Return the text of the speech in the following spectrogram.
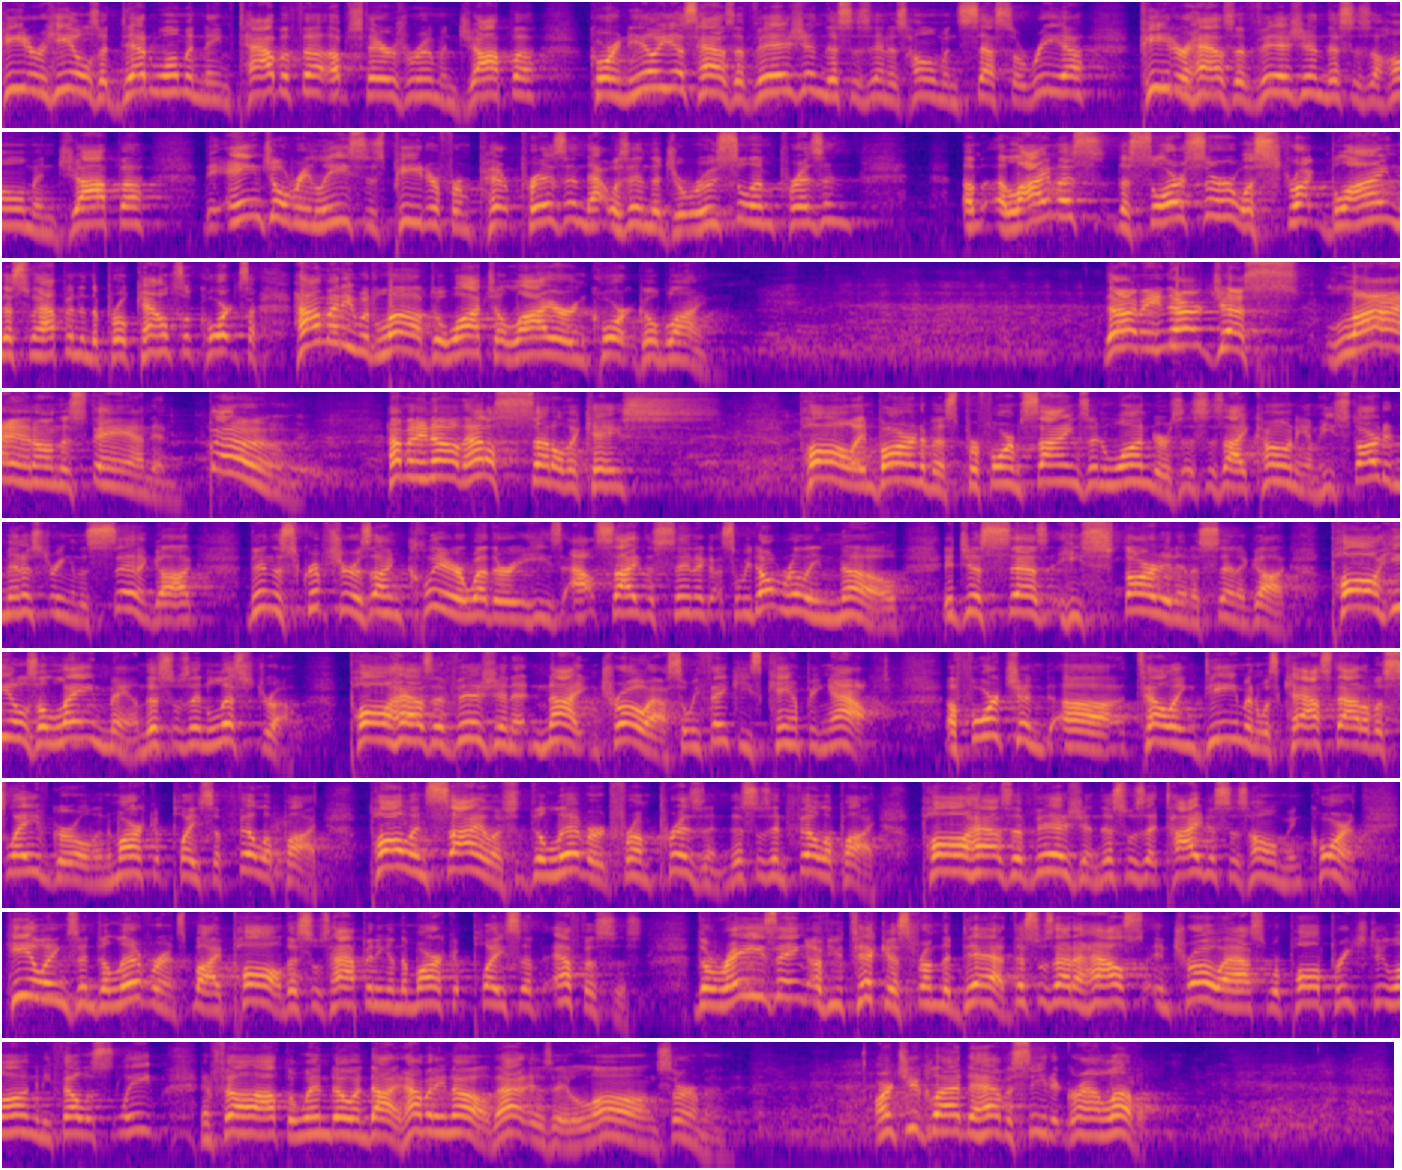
Peter heals a dead woman named Tabitha, upstairs room in Joppa. Cornelius has a vision. This is in his home in Caesarea. Peter has a vision. This is a home in Joppa. The angel releases Peter from prison. That was in the Jerusalem prison. Um, Elymas, the sorcerer, was struck blind. This happened in the proconsul court. So how many would love to watch a liar in court go blind? I mean, they're just lying on the stand and Boom. How many know that'll settle the case? Paul and Barnabas performed signs and wonders. This is Iconium. He started ministering in the synagogue. Then the scripture is unclear whether he's outside the synagogue, so we don't really know. It just says he started in a synagogue. Paul heals a lame man. This was in Lystra. Paul has a vision at night in Troas, so we think he's camping out. A fortune uh, telling demon was cast out of a slave girl in the marketplace of Philippi. Paul and Silas delivered from prison. This is in Philippi. Paul has a vision. This was at Titus's home in Corinth. Healings and deliverance by Paul. This was happening in the marketplace of Ephesus. The raising of Eutychus from the dead. This was at a house in Troas where Paul preached too long and he fell asleep and fell out the window and died. How many know that is a long sermon? Aren't you glad to have a seat at ground level?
